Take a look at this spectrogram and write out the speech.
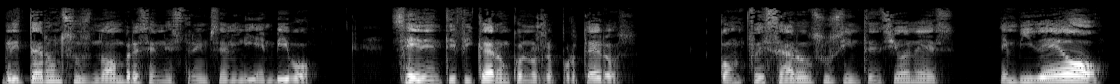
Gritaron sus nombres en streams en, vivo, se identificaron con los reporteros, confesaron sus intenciones. En video,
